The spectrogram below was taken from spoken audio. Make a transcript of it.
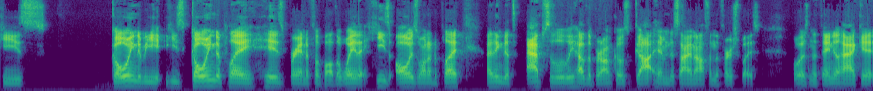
he's going to be he's going to play his brand of football the way that he's always wanted to play. I think that's absolutely how the Broncos got him to sign off in the first place. was Nathaniel Hackett.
